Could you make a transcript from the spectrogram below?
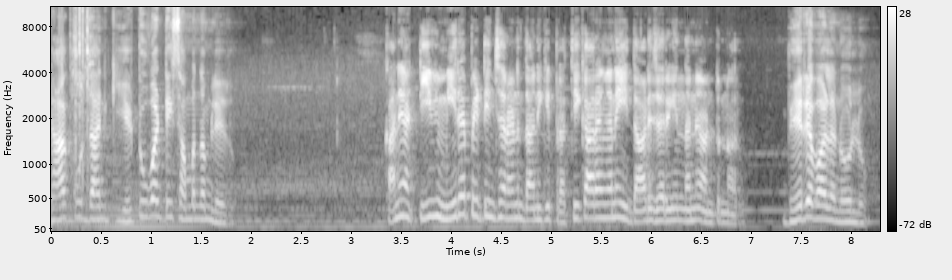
నాకు దానికి ఎటువంటి సంబంధం లేదు. కానీ ఆ టీవీ మీరే పెట్టించారని దానికి ప్రతీకారంగానే ఈ దాడి జరిగిందని అంటున్నారు. వేరే వాళ్ళ నోళ్ళు.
